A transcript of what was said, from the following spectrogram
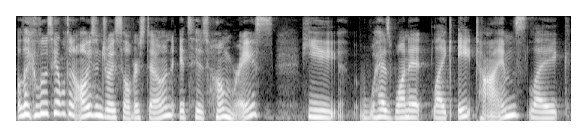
like lewis hamilton always enjoys silverstone it's his home race he has won it like eight times. Like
